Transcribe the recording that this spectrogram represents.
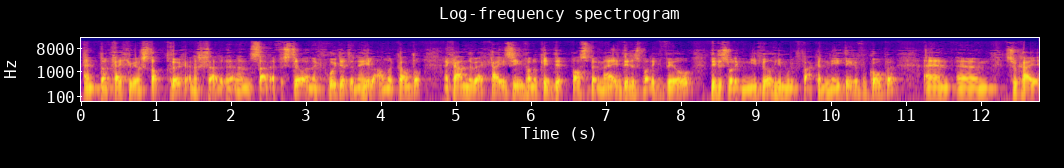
En dan krijg je weer een stap terug en dan staat, en dan staat even stil en dan groeit het een hele andere kant op. En gaandeweg ga je zien van oké, dit past bij mij, dit is wat ik wil, dit is wat ik niet wil, hier moet ik vaak een nee tegen verkopen. En um, zo ga je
